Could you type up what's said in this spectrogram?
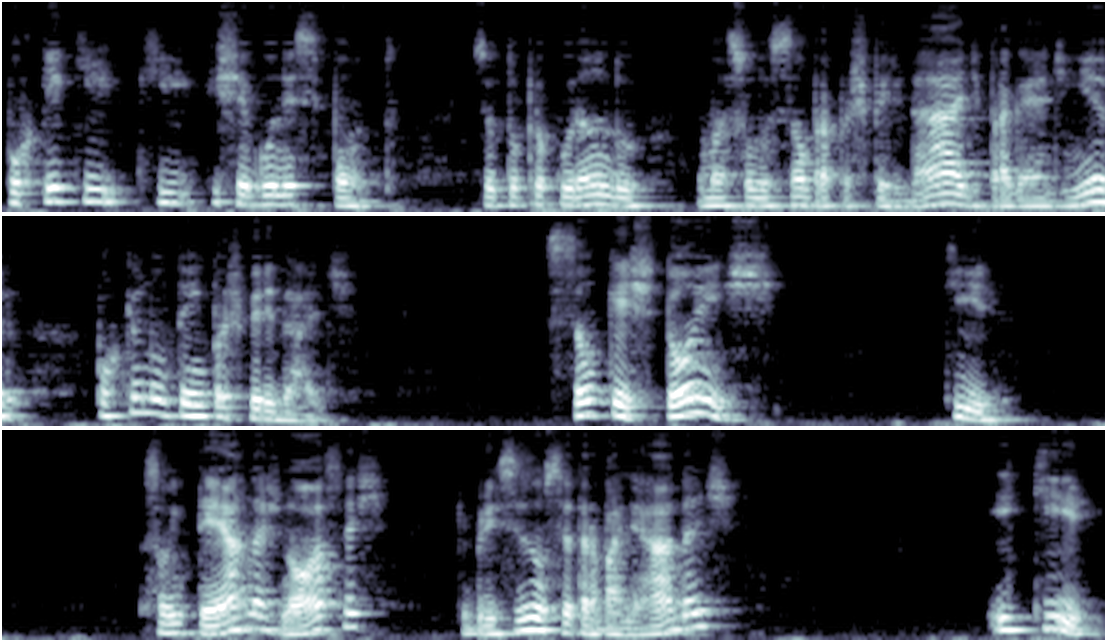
Por que, que, que, que chegou nesse ponto? Se eu estou procurando uma solução para prosperidade, para ganhar dinheiro, por que eu não tenho prosperidade? São questões que são internas nossas, que precisam ser trabalhadas e que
